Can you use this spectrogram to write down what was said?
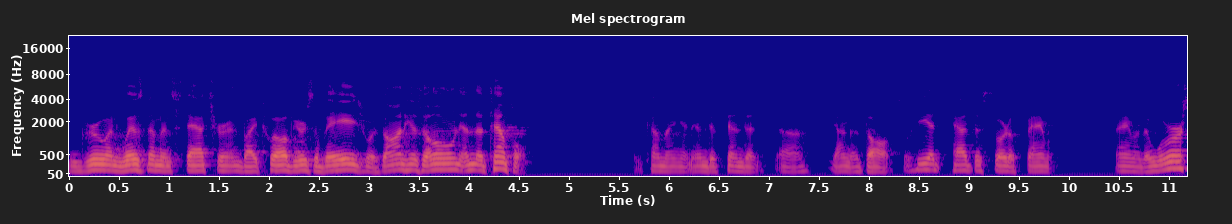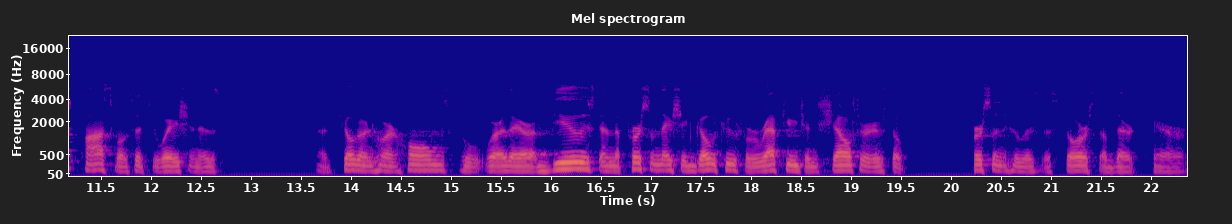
He grew in wisdom and stature, and by 12 years of age was on his own in the temple, becoming an independent uh, young adult. So he had had this sort of family. family. The worst possible situation is uh, children who are in homes who, where they are abused, and the person they should go to for refuge and shelter is the person who is the source of their terror.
